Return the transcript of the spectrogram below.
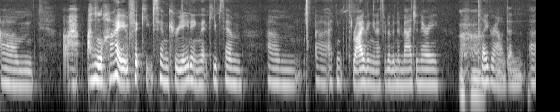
um, alive. That keeps him creating. That keeps him, um, uh, I think, thriving in a sort of an imaginary playground, and uh,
